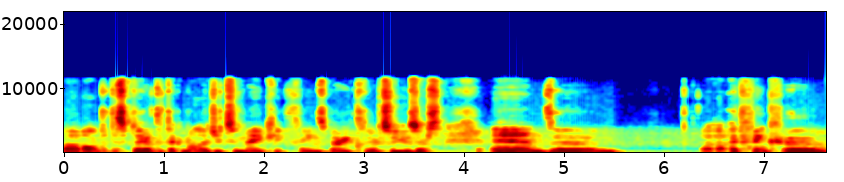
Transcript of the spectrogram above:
uh, on the display of the technology to make things very clear to users. And um, I think uh,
